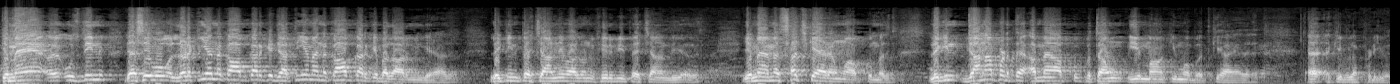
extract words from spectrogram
कि मैं उस दिन जैसे वो लड़कियाँ नकाब करके जाती हैं, मैं नकाब करके बाज़ार में गया लेकिन पहचानने वालों ने फिर भी पहचान लिया ये मैं मैं सच कह रहा हूँ आपको मस्जिद लेकिन जाना पड़ता है। अब मैं आपको बताऊँ, ये माँ की मोहब्बत क्या है? कि बोला फड़ी हो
